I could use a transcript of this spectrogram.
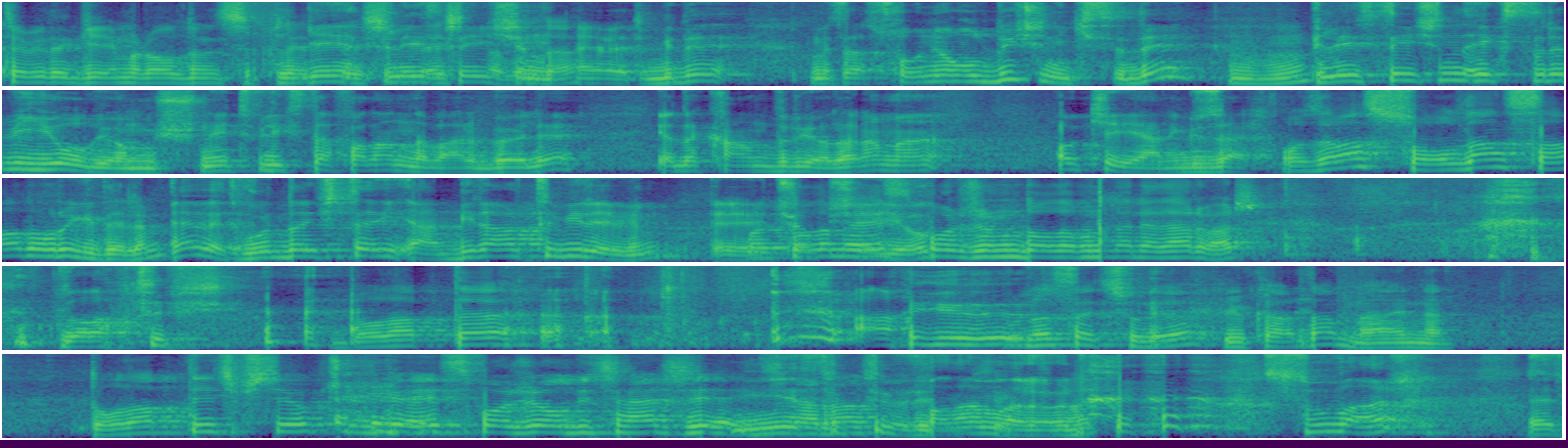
Tabii de gamer olduğunuz için PlayStation, 5 de PlayStation evet bir de mesela Sony olduğu için ikisi de PlayStation'da ekstra bir iyi oluyormuş. Netflix'te falan da var böyle ya da kandırıyorlar ama okey yani güzel. O zaman soldan sağa doğru gidelim. Evet burada işte yani bir artı bir evim. Ee, Bakalım çok şey yok. e-sporcunun dolabında neler var? Dolaptır. Dolapta Hayır. bu nasıl açılıyor? Yukarıdan mı? Aynen. Dolapta hiçbir şey yok çünkü e-sporcu olduğu için her şeyi Niye dışarıdan sütü söylüyor. falan var orada. Su var. Evet,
